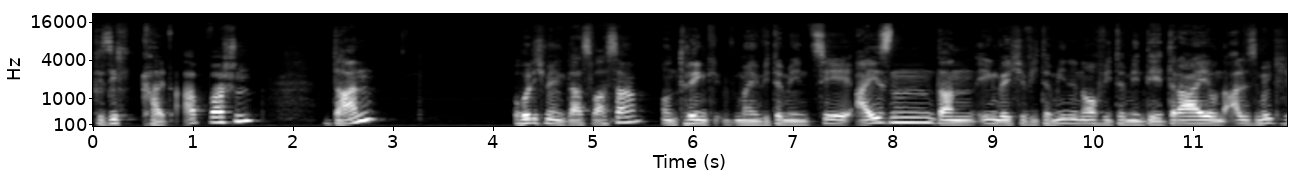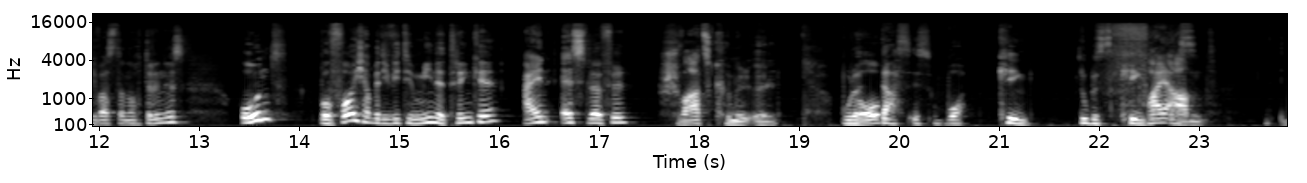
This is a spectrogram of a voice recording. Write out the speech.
Gesicht kalt abwaschen, dann hole ich mir ein Glas Wasser und trinke mein Vitamin C, Eisen, dann irgendwelche Vitamine noch, Vitamin D3 und alles Mögliche, was da noch drin ist. Und bevor ich aber die Vitamine trinke, ein Esslöffel Schwarzkümmelöl. Bruder, oh. das ist, boah, King. Du bist King. Feierabend. Das,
